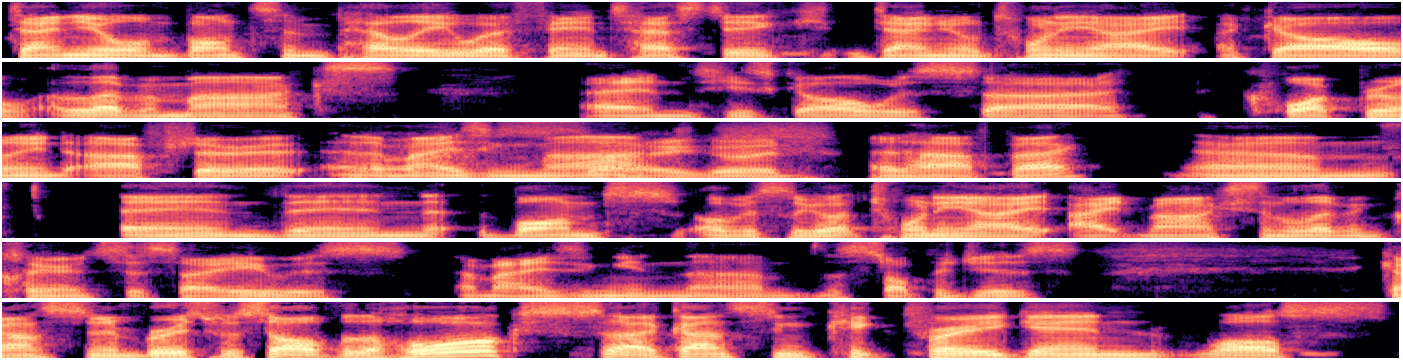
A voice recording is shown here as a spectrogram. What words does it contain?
Daniel and Bontempelli were fantastic. Daniel, 28, a goal, 11 marks, and his goal was uh, quite brilliant after an amazing mark Oh, So good. at halfback. Um, and then Bont obviously got 28, eight marks, and 11 clearances, so he was amazing in um, the stoppages. Gunston and Bruce were sold for the Hawks. Uh, Gunston kicked three again, whilst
